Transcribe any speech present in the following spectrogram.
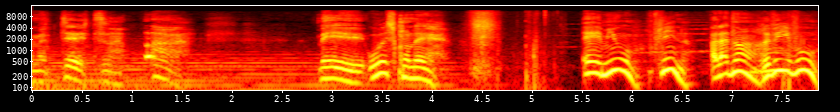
Ah, ma tête. Ah. Mais où est-ce qu'on est? Eh, Mew, Flynn, Aladdin, réveillez-vous.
